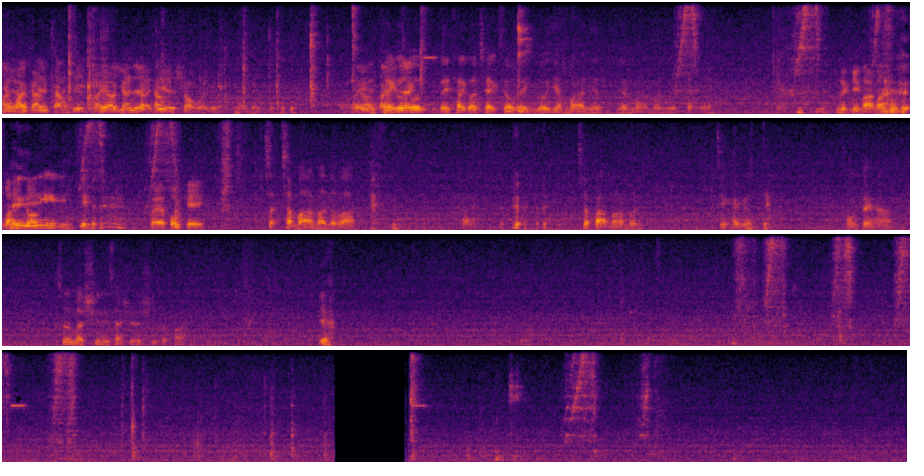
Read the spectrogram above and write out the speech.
我有间大啲，我有间大啲嘅 shop 嘅啫。你睇嗰个，你睇个尺就咧，如果一万一一万蚊一尺咧，都几万蚊，买个已经已经买一部机。七七万蚊啊嘛，七八万蚊，净系个地 something. Huh? So the machine is actually a sheet of. Yeah.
